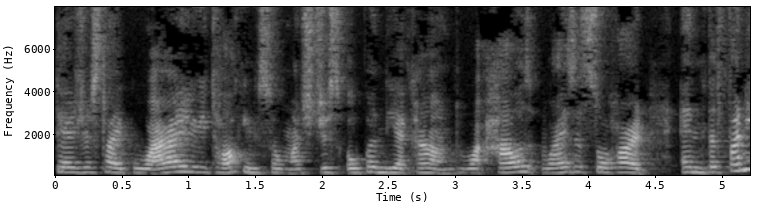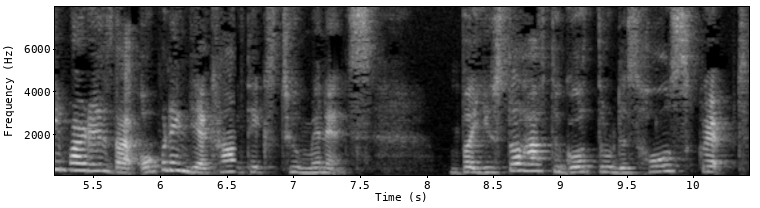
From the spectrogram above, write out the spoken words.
they're just like, why are you talking so much? Just open the account. What, how why is it so hard? And the funny part is that opening the account takes two minutes, but you still have to go through this whole script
